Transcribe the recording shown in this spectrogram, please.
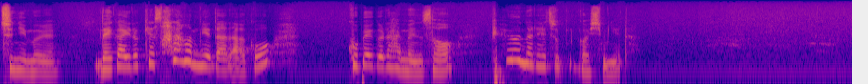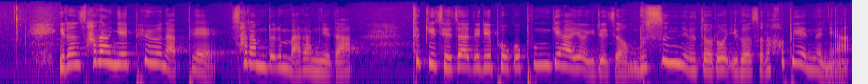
주님을 내가 이렇게 사랑합니다라고 고백을 하면서 표현을 해준 것입니다. 이런 사랑의 표현 앞에 사람들은 말합니다. 특히 제자들이 보고 붕괴하여 이르죠. 무슨 의도로 이것을 허비했느냐?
